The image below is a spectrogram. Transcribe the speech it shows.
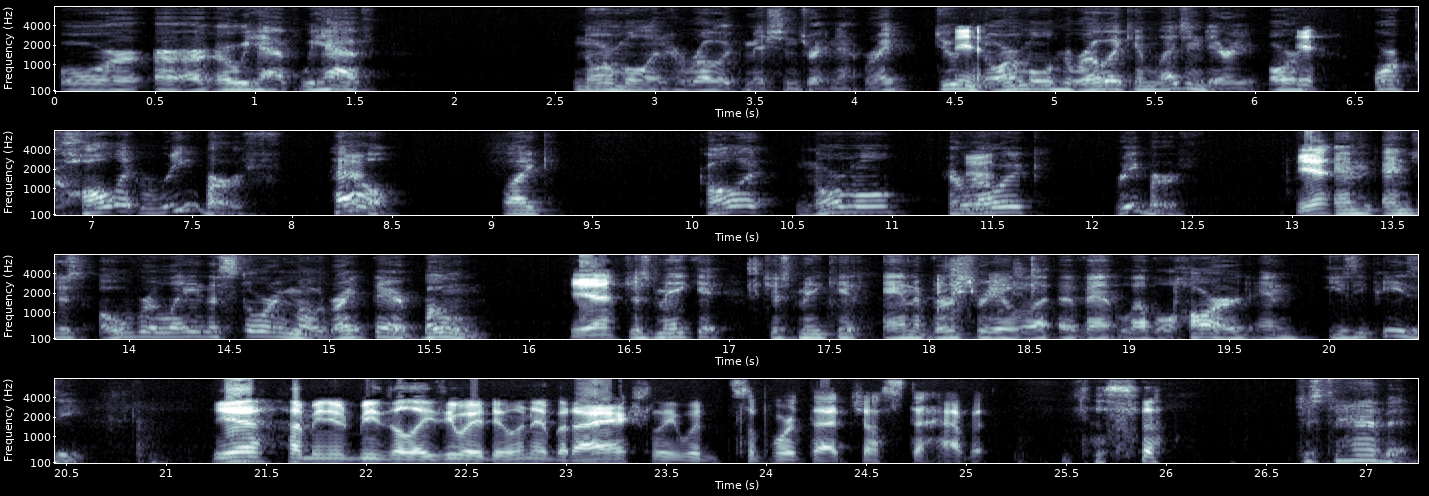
or or, or we have we have normal and heroic missions right now, right? Do Yeah. normal, heroic and legendary or Yeah. or call it rebirth. Hell. Like call it normal, heroic, rebirth. Yeah. And and just overlay the story mode right there. Boom. Yeah, Just make it just make it anniversary event level hard and easy peasy. yeah. I mean, it'd be the lazy way of doing it, but I actually would support that just to have it. Just to have it.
